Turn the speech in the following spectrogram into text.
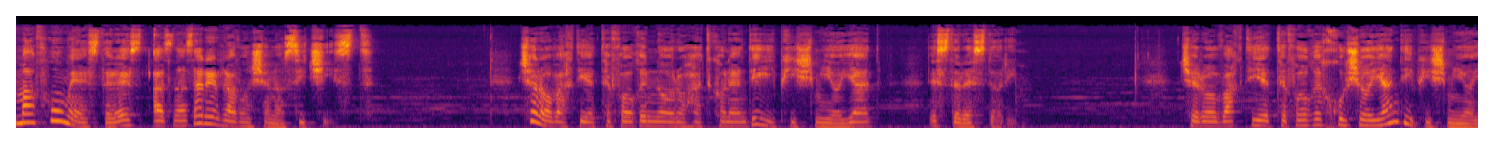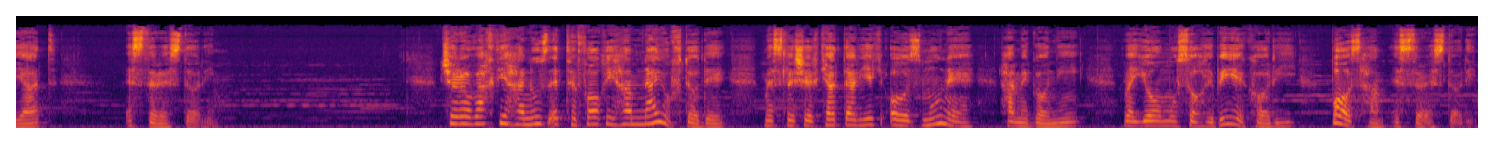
مفهوم استرس از نظر روانشناسی چیست؟ چرا وقتی اتفاق ناراحت کننده ای پیش می آید استرس داریم؟ چرا وقتی اتفاق خوشایندی پیش می آید استرس داریم؟ چرا وقتی هنوز اتفاقی هم نیفتاده مثل شرکت در یک آزمون همگانی و یا مصاحبه کاری باز هم استرس داریم؟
